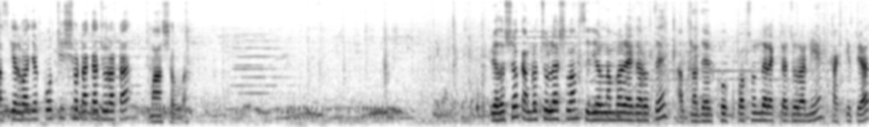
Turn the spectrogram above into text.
আজকের বাজার পঁচিশশো টাকা জোড়াটা। মাশাল্লাহ প্রিয় দর্শক আমরা চলে আসলাম সিরিয়াল নাম্বার এগারোতে। আপনাদের খুব পছন্দের একটা জোড়া নিয়ে খাকি পেয়ার।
